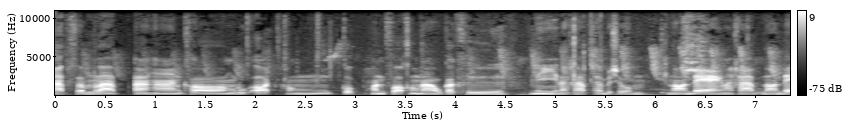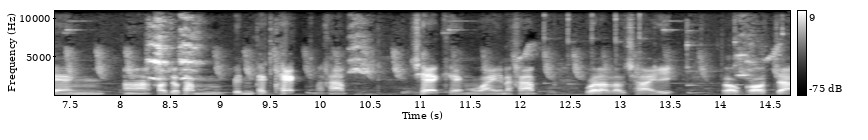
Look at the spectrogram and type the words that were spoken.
ครับสำหรับอาหารของลูกออสของกบฮอนฟอกของเราก็คือนี่นะครับท่านผู้ชมนอนแดงนะครับนอนแดงอ่าเขาจะทำเป็นแพ็คๆนะครับ แช่แข็งไว้นะครับ เวลาเราใช้เราก็จะ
